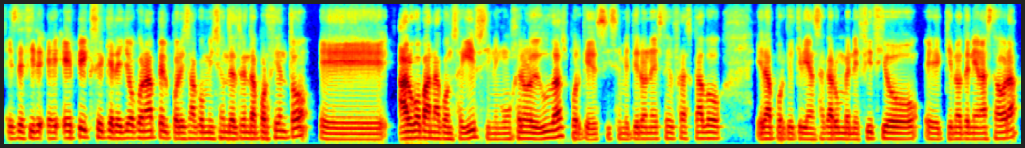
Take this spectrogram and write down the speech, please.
es decir, eh, Epic se querelló con Apple por esa comisión del 30%, eh, algo van a conseguir sin ningún género de dudas, porque si se metieron en este frascado era porque querían sacar un beneficio eh, que no tenían hasta ahora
